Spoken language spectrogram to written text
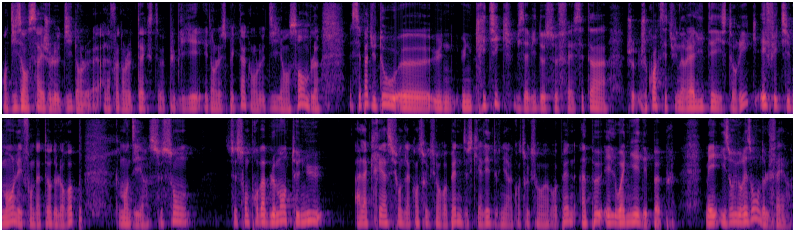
en disant ça, et je le dis à la fois dans le texte publié et dans le spectacle, on le dit ensemble, c'est pas du tout une, une, critique vis-à-vis de ce fait. Un, je, crois que c'est une réalité historique. Effectivement, les fondateurs de l'Europe, comment dire, ce sont se sont probablement tenus à la création de la construction européenne, de ce qui allait devenir la construction européenne, un peu éloignés des peuples. Mais ils ont eu raison de le faire.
